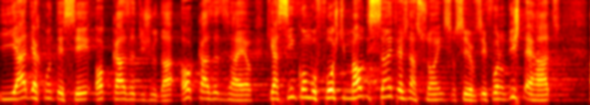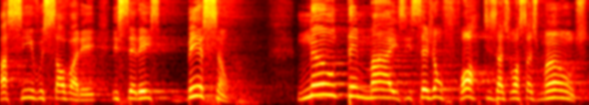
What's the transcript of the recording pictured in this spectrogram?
E há de acontecer, ó casa de Judá, ó casa de Israel, que assim como foste maldição entre as nações, ou seja, vocês foram desterrados, assim vos salvarei e sereis bênção. Não temais e sejam fortes as vossas mãos.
